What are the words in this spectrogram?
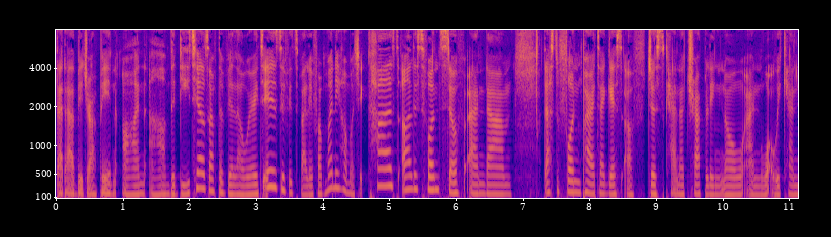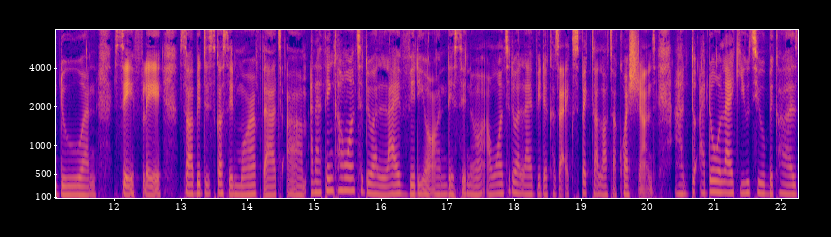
that I'll be dropping on um, the details of the villa, where it is, if it's value for money, how much it costs, all this fun stuff. And um, that's the fun part, I guess, of just kind of traveling now and what we can do and safely. So I'll be discussing more of that. Um, and I think I want to do a live video on this, you know, I want to do a live video because I expect a lot of questions. And I don't like YouTube because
